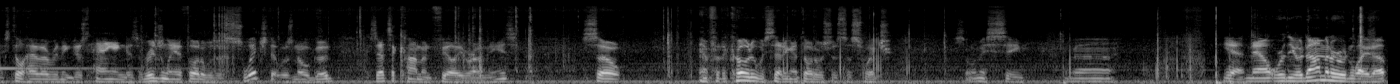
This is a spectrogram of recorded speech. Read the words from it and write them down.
I still have everything just hanging because originally I thought it was a switch that was no good because that's a common failure on these. So, and for the code it was setting, I thought it was just a switch. So let me see. Uh, yeah, now where the odometer would light up,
